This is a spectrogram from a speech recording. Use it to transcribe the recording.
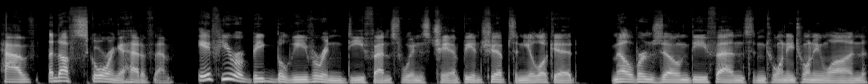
have enough scoring ahead of them. If you're a big believer in defense wins championships and you look at Melbourne zone defense in 2021,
